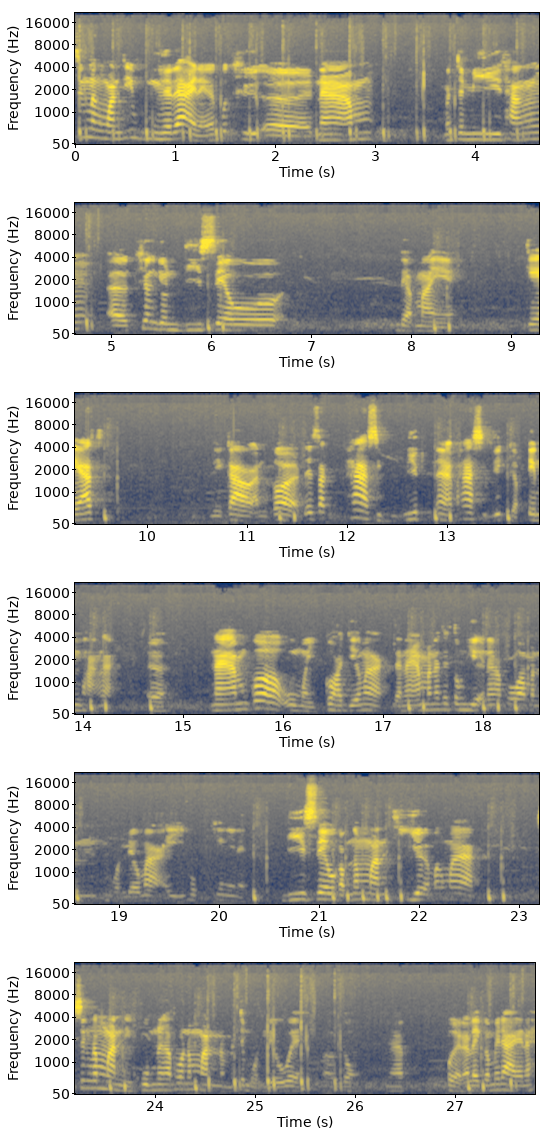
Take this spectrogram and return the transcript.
ซึ่งรางวัลที่มึงจะได้เนี่ยก็คือเอ่อน้ำมันจะมีทั้งเอ่อเครื่องยนต์ดีเซล แบบใหม่ แก๊สนี่เก้าอันก็ได้สักห้าสิบลิตรนะครับห้าสิบลิตรเกือบเต็มถังอะเออน้ำก็โอ้ไม่กอดเยอะมาก แต่น้ำมันน่าจะต้องเยอะนะครับเพราะว่ามันหมดเร็วมากไอ้พวกที่องนี่เนี่ยดีเซลกับน้ำมันที่เยอะมากๆ ซึ่งน้ำมันนี่คุ้มนะครับเพราะน้ำมันมันจะหมดเร็วเว้ยเอาตรงนะครับ เปิดอะไรก็ไม่ได้นะ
